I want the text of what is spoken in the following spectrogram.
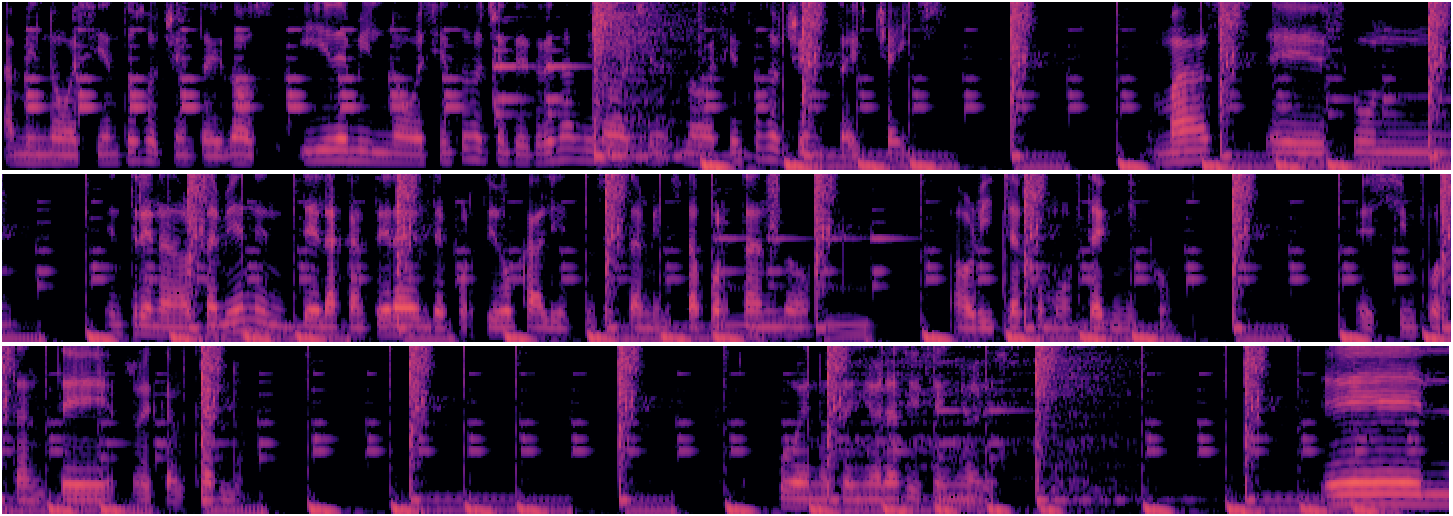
a 1982 y de 1983 a 1986 más es un entrenador también de la cantera del Deportivo Cali, entonces también está aportando ahorita como técnico. Es importante recalcarlo. Bueno, señoras y señores. El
